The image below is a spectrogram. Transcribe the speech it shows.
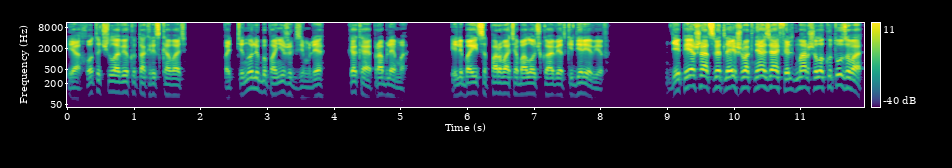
И охота человеку так рисковать. Подтянули бы пониже к земле. Какая проблема? Или боится порвать оболочку о ветке деревьев? «Депеша от светлейшего князя фельдмаршала Кутузова,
